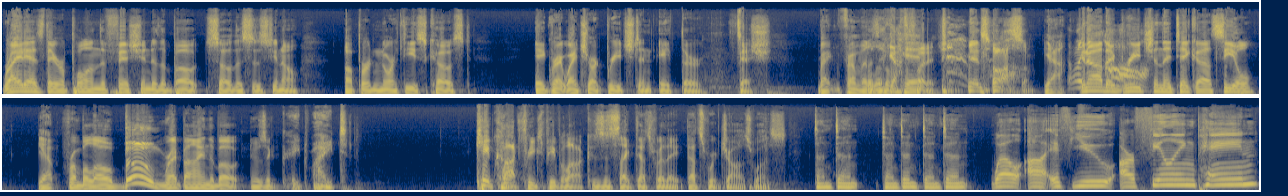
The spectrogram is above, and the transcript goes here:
right as they were pulling the fish into the boat, so this is you know upper northeast coast, a great white shark breached and ate their fish. Right in front of a They little got kid. footage. It's awesome. Yeah. you know how they breach and they take a seal Yep. from below, boom, right behind the boat. It was a great white. Cape Cod freaks people out because it's like that's where they that's where Jaws was. Dun dun dun dun dun dun. Well, uh, if you are feeling pain,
